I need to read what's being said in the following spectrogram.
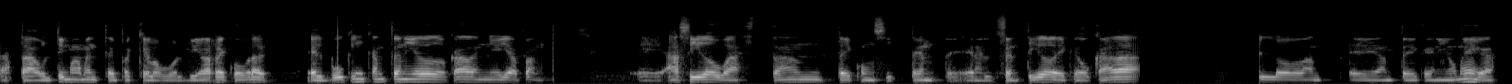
hasta últimamente, pues que lo volvió a recobrar. El booking que han tenido de en New Japan eh, ha sido bastante consistente en el sentido de que Okada lo, eh, ante Kenny Omega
